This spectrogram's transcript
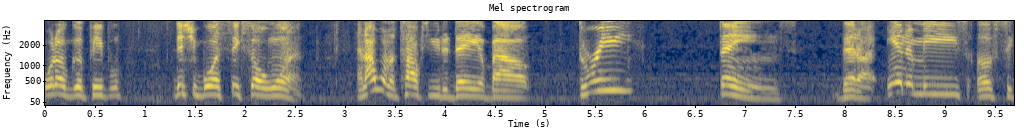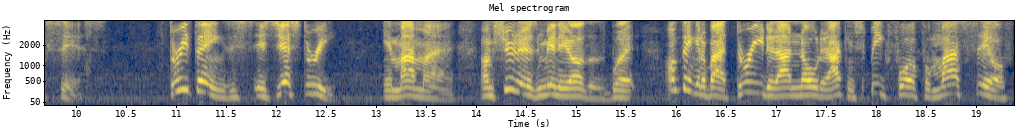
What up, good people? This your boy 601. And I want to talk to you today about three things that are enemies of success. Three things. It's, it's just three in my mind. I'm sure there's many others, but I'm thinking about three that I know that I can speak for for myself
